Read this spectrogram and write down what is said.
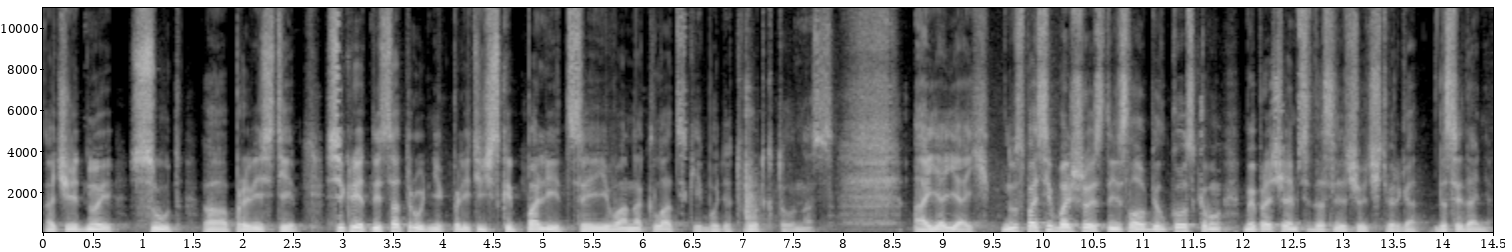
очередной суд э, провести. Секретный сотрудник политической полиции Иван Окладский будет. Вот кто у нас. Ай-яй-яй. Ну, спасибо большое Станиславу Белковскому. Мы прощаемся до следующего четверга. До свидания.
